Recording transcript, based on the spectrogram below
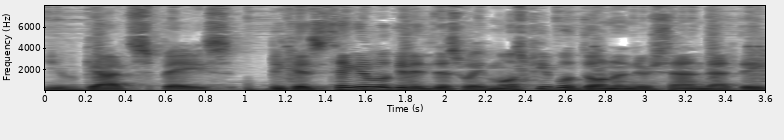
you've got space. Because take a look at it this way most people don't understand that. They,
